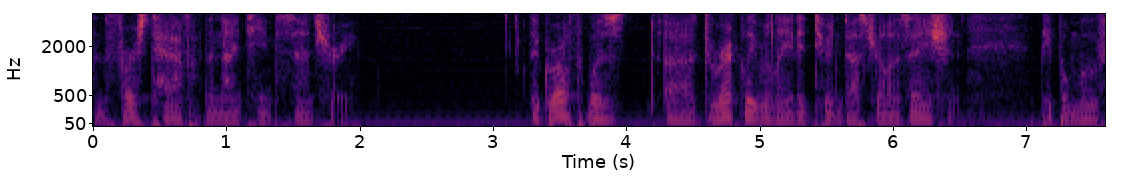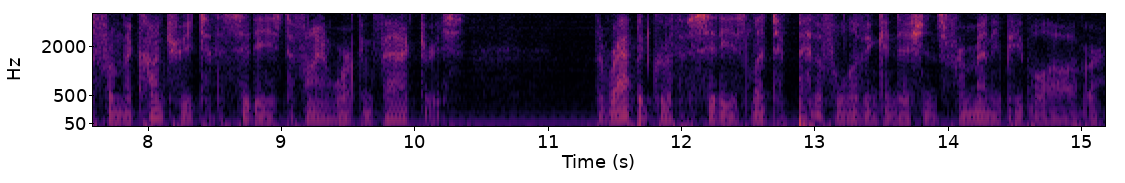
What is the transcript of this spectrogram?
in the first half of the 19th century. The growth was uh, directly related to industrialization. People moved from the country to the cities to find work in factories. The rapid growth of cities led to pitiful living conditions for many people, however.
